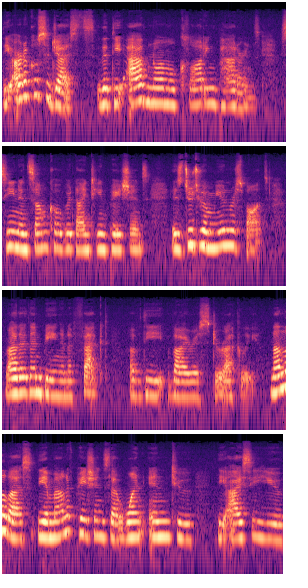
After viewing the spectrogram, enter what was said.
The article suggests that the abnormal clotting patterns seen in some COVID-19 patients is due to immune response rather than being an effect of the virus directly. Nonetheless, the amount of patients that went into the ICU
